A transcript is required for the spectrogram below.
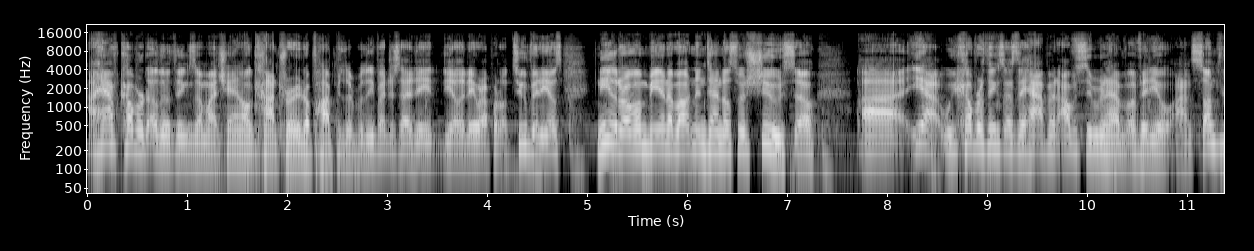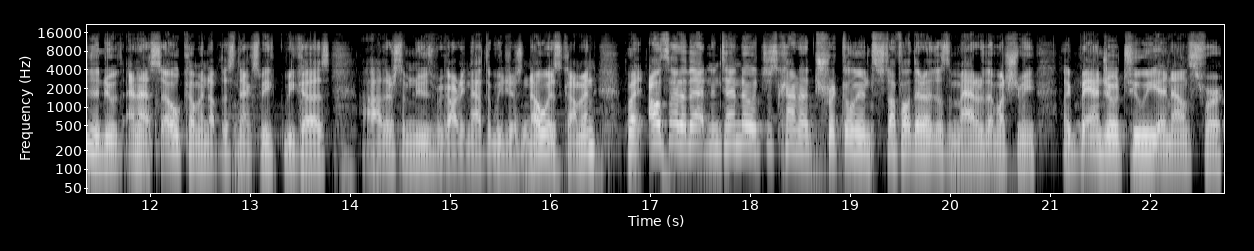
I have covered other things on my channel contrary to popular belief. I just had a day the other day where I put out two videos neither of them being about Nintendo Switch 2 so uh, yeah, we cover things as they happen. Obviously, we're gonna have a video on something to do with NSO coming up this next week because uh, there's some news regarding that that we just know is coming. But outside of that, Nintendo just kind of trickling stuff out there that doesn't matter that much to me. Like Banjo Tooie announced for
